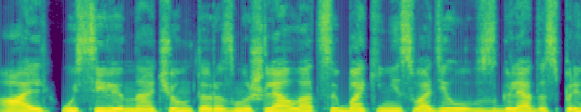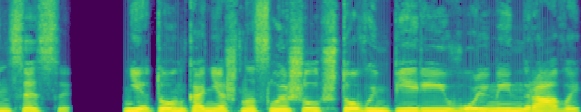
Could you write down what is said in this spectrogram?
Аль усиленно о чем-то размышлял, а Цыбаки не сводил взгляда с принцессы. Нет, он, конечно, слышал, что в империи вольные нравы,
